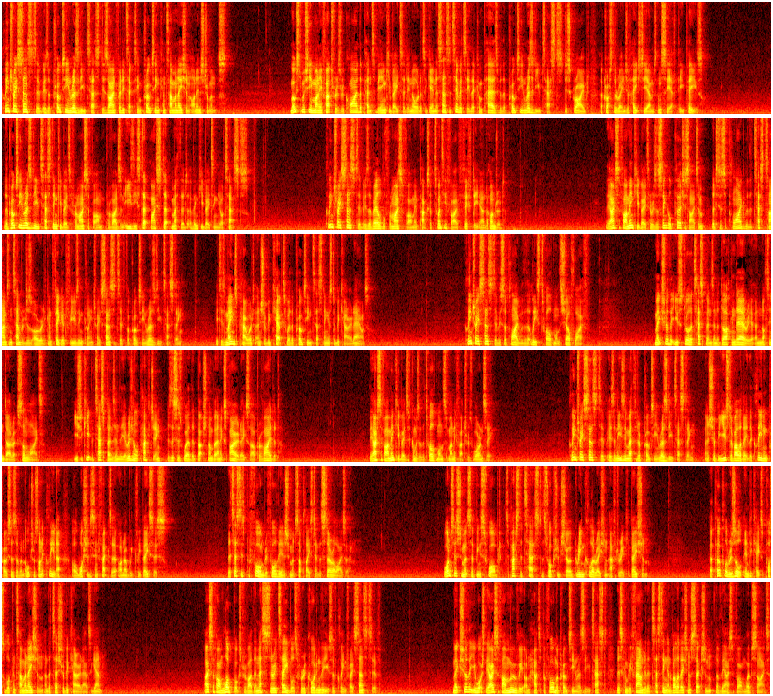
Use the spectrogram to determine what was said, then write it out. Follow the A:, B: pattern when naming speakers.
A: CleanTrace Sensitive is a protein residue test designed for detecting protein contamination on instruments. Most machine manufacturers require the pen to be incubated in order to gain a sensitivity that compares with the protein residue tests described across the range of HTMs and CFPPs. The protein residue test incubator from Isopharm provides an easy step-by-step method of incubating your tests. CleanTrace Sensitive is available from Isopharm in packs of 25, 50 and 100. The Isopharm incubator is a single purchase item that is supplied with the test times and temperatures already configured for using CleanTrace Sensitive for protein residue testing. It is mains powered and should be kept where the protein testing is to be carried out. CleanTrace Sensitive is supplied with at least 12 months shelf life. Make sure that you store the test pens in a darkened area and not in direct sunlight. You should keep the test pens in the original packaging as this is where the batch number and expiry dates are provided. The Isopharm incubator comes with a 12 months manufacturer's warranty. CleanTrace Sensitive is an easy method of protein residue testing and should be used to validate the cleaning process of an ultrasonic cleaner or washer disinfector on a weekly basis. The test is performed before the instruments are placed in the steriliser. Once instruments have been swabbed, to pass the test, the swab should show a green coloration after incubation. A purple result indicates possible contamination and the test should be carried out again. Isopharm logbooks provide the necessary tables for recording the use of CleanTrace Sensitive. Make sure that you watch the Isopharm movie on how to perform a protein residue test. This can be found in the testing and validation section of the Isopharm website.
